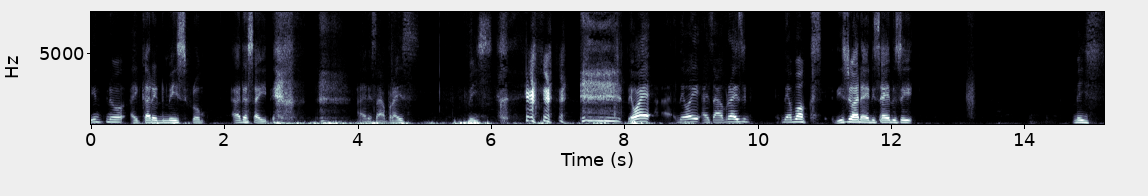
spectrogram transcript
didn't know I carried maize from other side. I had a surprise maize. the way the way I surprised the box, this one I decided to say maize.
